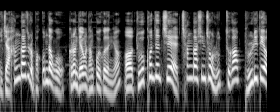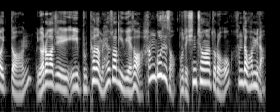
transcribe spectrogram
이제 한 가지로 바꾼다고 그런 내용을 담고 있거든요. 어, 두 컨텐츠의 참가 신청 루트가 분리되어 있던 여러 가지 이 불편함을 해소하기 위해서 한 곳에서 모두 신청하도록 한다고 합니다.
